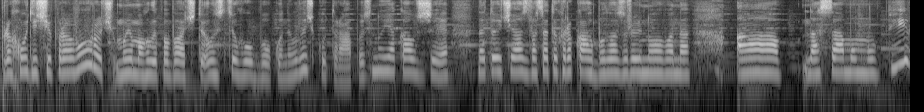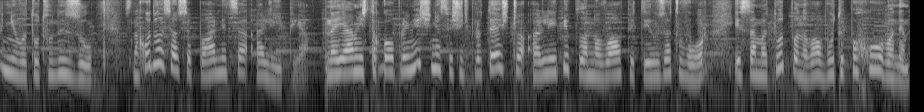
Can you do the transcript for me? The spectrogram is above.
Проходячи праворуч, ми могли побачити ось з цього боку невеличку трапезну, яка вже на той час в 20-х роках була зруйнована. А на самому півдні, отут внизу, знаходилася осипальниця Аліпія. Наявність такого приміщення свідчить про те, що Аліпій планував піти у затвор, і саме тут планував бути похованим.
